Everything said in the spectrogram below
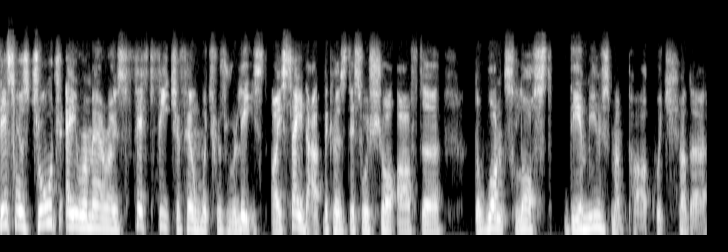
this was George A. Romero's fifth feature film, which was released. I say that because this was shot after the once lost The Amusement Park, which Shudder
